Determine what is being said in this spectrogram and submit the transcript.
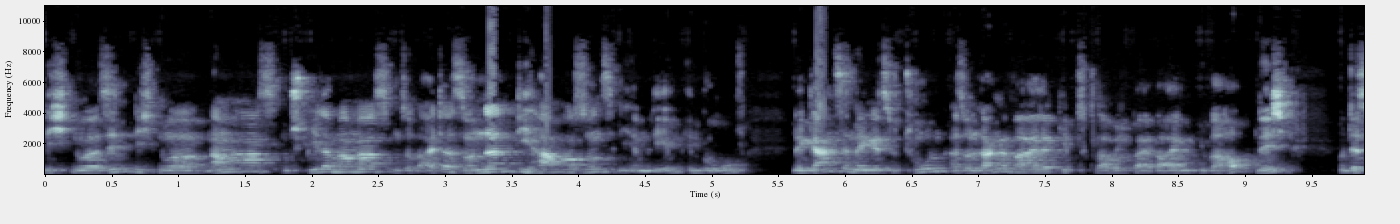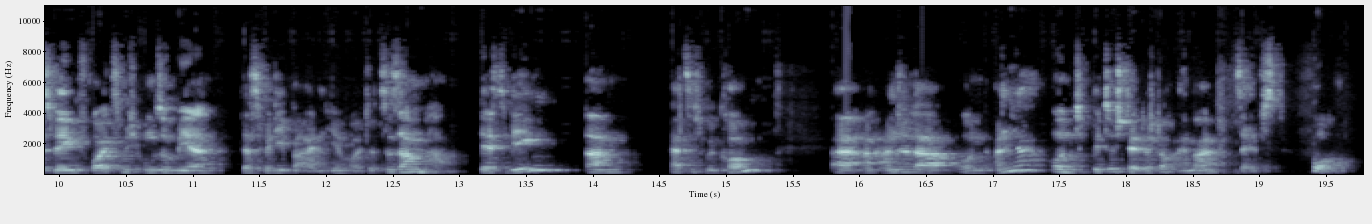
nicht nur, sind nicht nur Mamas und Spielermamas und so weiter, sondern die haben auch sonst in ihrem Leben, im Beruf, eine ganze Menge zu tun. Also Langeweile gibt es, glaube ich, bei beiden überhaupt nicht. Und deswegen freut es mich umso mehr, dass wir die beiden hier heute zusammen haben. Deswegen ähm, herzlich willkommen äh, an Angela und Anja und bitte stellt euch doch einmal selbst vor.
